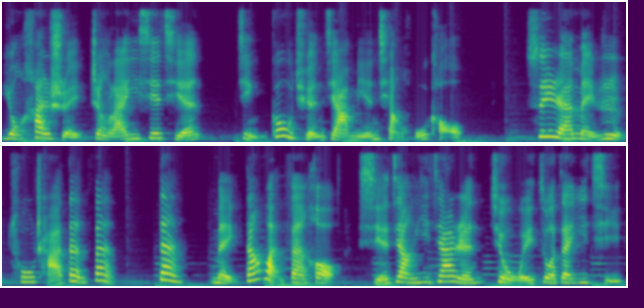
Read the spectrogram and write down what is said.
用汗水挣来一些钱，仅够全家勉强糊口。虽然每日粗茶淡饭，但每当晚饭后，鞋匠一家人就围坐在一起，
